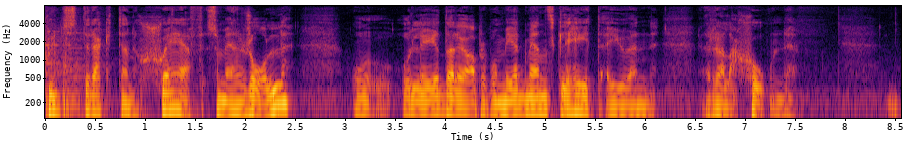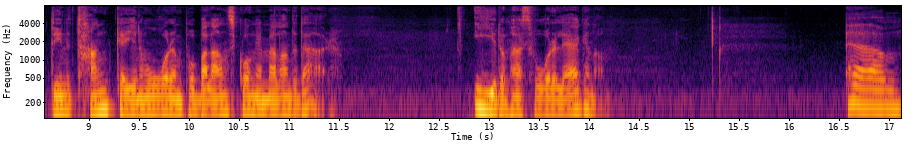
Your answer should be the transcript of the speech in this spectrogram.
Skyddsdräkten chef som är en roll och, och ledare, apropå medmänsklighet, är ju en relation. Dina tankar genom åren på balansgången mellan det där? I de här svåra lägena? Um,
